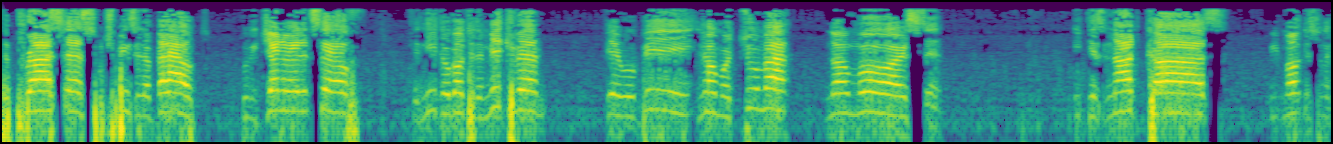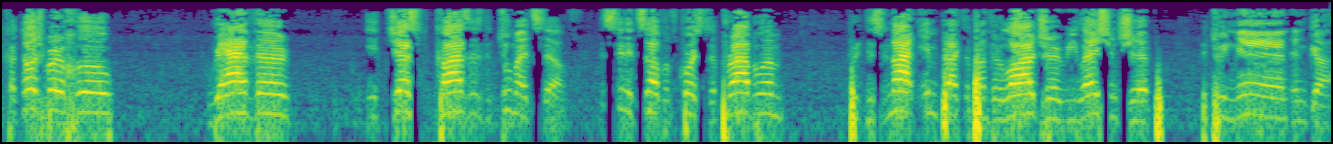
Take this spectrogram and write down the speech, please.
The process which brings it about will regenerate itself. The need will go to the mikveh. There will be no more tumah, no more sin. It does not cause remoteness from the Kadosh Baruch Hu. Rather, it just causes the tumah itself. The sin itself, of course, is a problem, but it does not impact upon the larger relationship between man and God.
